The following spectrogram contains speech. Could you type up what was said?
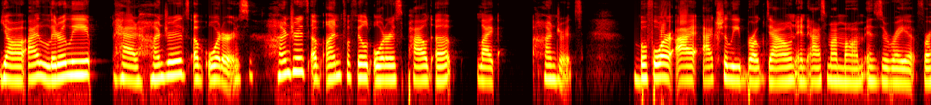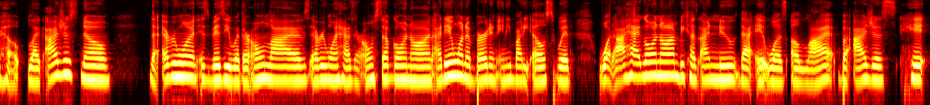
Y'all, I literally had hundreds of orders, hundreds of unfulfilled orders piled up, like hundreds before I actually broke down and asked my mom and Zaraya for help. Like, I just know that everyone is busy with their own lives, everyone has their own stuff going on. I didn't want to burden anybody else with what I had going on because I knew that it was a lot, but I just hit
